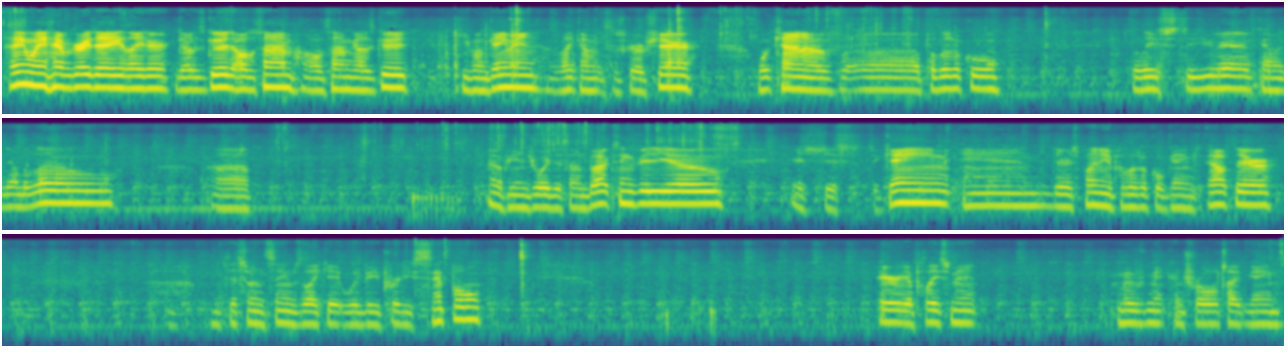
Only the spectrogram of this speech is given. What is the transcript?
Anyway, have a great day later. God is good all the time. All the time, God is good. Keep on gaming. Like, comment, subscribe, share. What kind of uh, political beliefs do you have? Comment down below. Uh, I hope you enjoyed this unboxing video. It's just a game, and there's plenty of political games out there. Uh, this one seems like it would be pretty simple. Area placement, movement control type game.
